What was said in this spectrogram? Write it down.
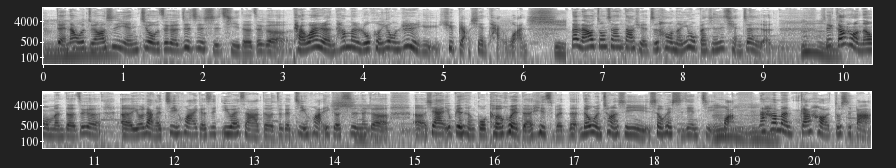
嗯、对，那我主要是研究这个日治时期的这个台湾人他们如何用日语去表现台湾。是。那来到中山大学之后呢，因为我本身是前证人，嗯，所以刚好呢，我们的这个呃有两个计划，一个是 USR 的这个计划，一个是那个呃现在又变成国科会的 HISP 的。人文创新与社会实践计划，那他们刚好都是把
